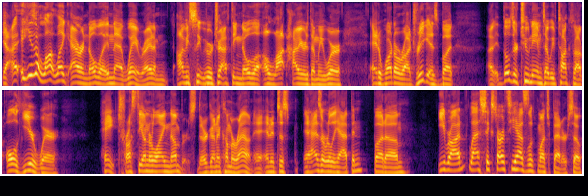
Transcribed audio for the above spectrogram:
Yeah, he's a lot like Aaron Nola in that way, right? I mean, obviously we were drafting Nola a lot higher than we were Eduardo Rodriguez, but uh, those are two names that we've talked about all year where, hey, trust the underlying numbers. They're going to come around. And, and it just, it hasn't really happened. But um, Erod, last six starts, he has looked much better. So uh,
